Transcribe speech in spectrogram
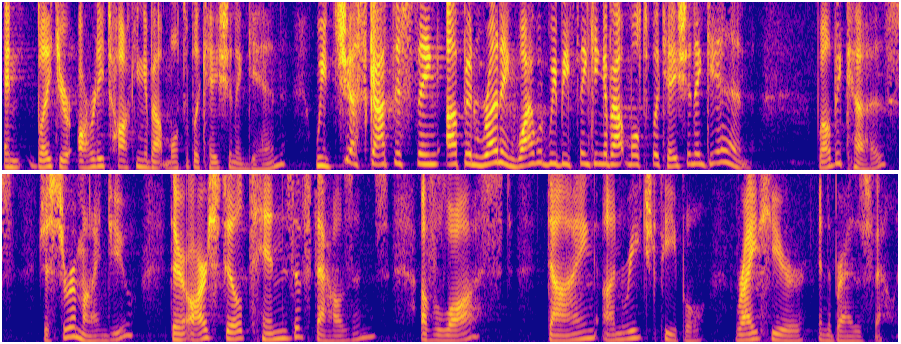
and Blake, you're already talking about multiplication again? We just got this thing up and running. Why would we be thinking about multiplication again? Well, because, just to remind you, there are still tens of thousands of lost, dying, unreached people right here in the Brazos Valley.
